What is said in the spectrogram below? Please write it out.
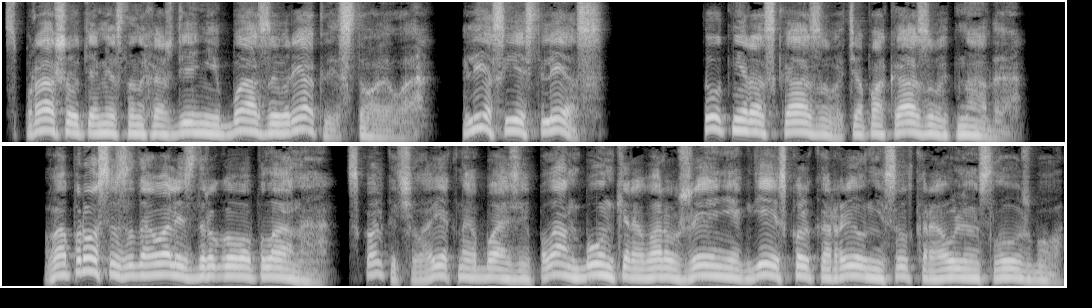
Спрашивать о местонахождении базы вряд ли стоило. Лес есть лес. Тут не рассказывать, а показывать надо. Вопросы задавались другого плана. Сколько человек на базе, план бункера, вооружение, где и сколько рыл несут караульную службу.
